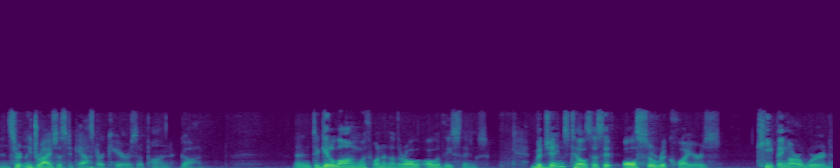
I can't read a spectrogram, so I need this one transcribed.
and certainly drives us to cast our cares upon God and to get along with one another, all, all of these things. But James tells us it also requires keeping our word.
